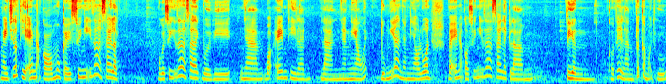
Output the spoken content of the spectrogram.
ngày trước thì em đã có một cái suy nghĩ rất là sai lệch. Một cái suy nghĩ rất là sai lệch bởi vì nhà bọn em thì là là nhà nghèo ấy đúng nghĩa là nhà nghèo luôn. Và em đã có suy nghĩ rất là sai lệch là tiền có thể làm tất cả mọi thứ.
